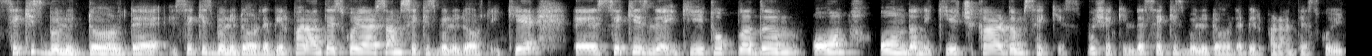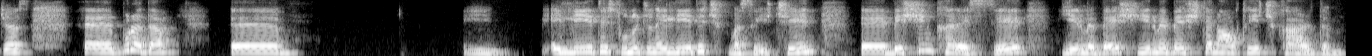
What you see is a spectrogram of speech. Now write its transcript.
8 bölü 4'e 8 bölü 4'e bir parantez koyarsam 8 bölü 4 2. E, 8 ile 2'yi topladım 10. 10'dan 2'yi çıkardım 8. Bu şekilde 8 bölü 4'e bir parantez koyacağız. E, burada e, 57 sonucun 57 çıkması için 5'in karesi 25. 25'ten 6'yı çıkardım.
